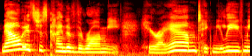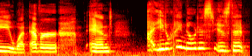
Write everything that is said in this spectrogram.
Now it's just kind of the raw me. Here I am, take me, leave me, whatever. And I, you know what I noticed is that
